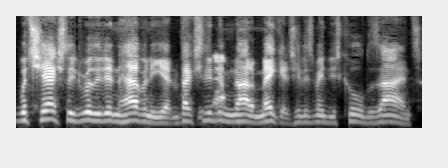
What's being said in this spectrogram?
which she actually really didn't have any yet. In fact, she didn't Yeah. even know how to make it. She just made these cool designs.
